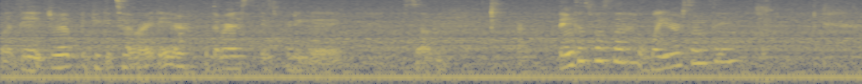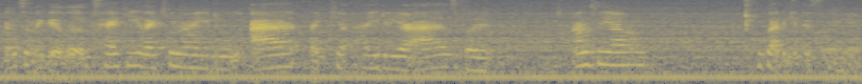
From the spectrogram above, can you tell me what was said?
but the drip if you can tell right there but the rest is pretty good. So i think it's supposed to wait or something until they get a little tacky like you know how you do eye like how you do your eyes but honestly y'all we about to get this one here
